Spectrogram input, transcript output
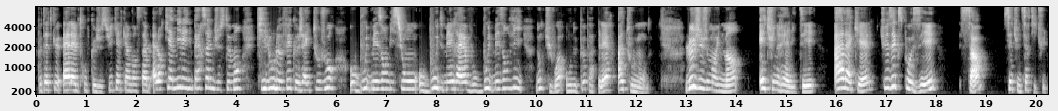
peut-être que elle, elle trouve que je suis quelqu'un d'instable, alors qu'il y a mille et une personnes justement qui louent le fait que j'aille toujours au bout de mes ambitions, au bout de mes rêves, au bout de mes envies. Donc tu vois, on ne peut pas plaire à tout le monde. Le jugement humain est une réalité à laquelle tu es exposé. Ça, c'est une certitude.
